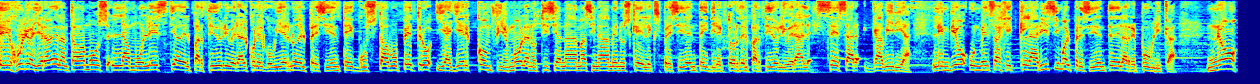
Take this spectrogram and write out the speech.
Eh, Julio, ayer adelantábamos la molestia del Partido Liberal con el gobierno del presidente Gustavo Petro y ayer confirmó la noticia nada más y nada menos que el expresidente y director del Partido Liberal, César Gaviria. Le envió un mensaje clarísimo al presidente de la República no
